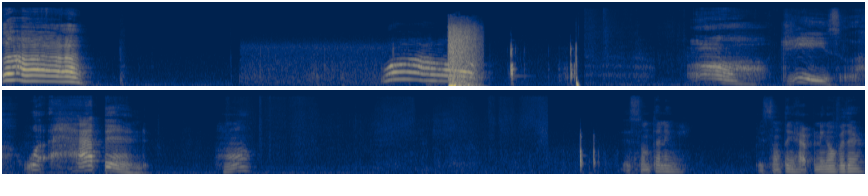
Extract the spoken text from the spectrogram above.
Ah! Whoa! Oh, jeez. What happened? Huh? Something is something happening over there?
